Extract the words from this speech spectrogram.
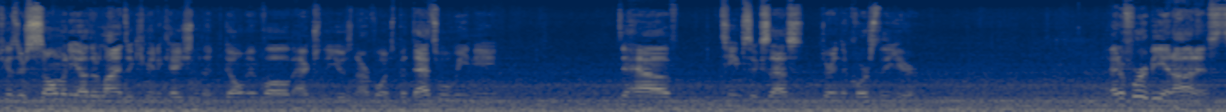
because there's so many other lines of communication that don't involve actually using our voice. But that's what we need to have team success during the course of the year. And if we're being honest,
